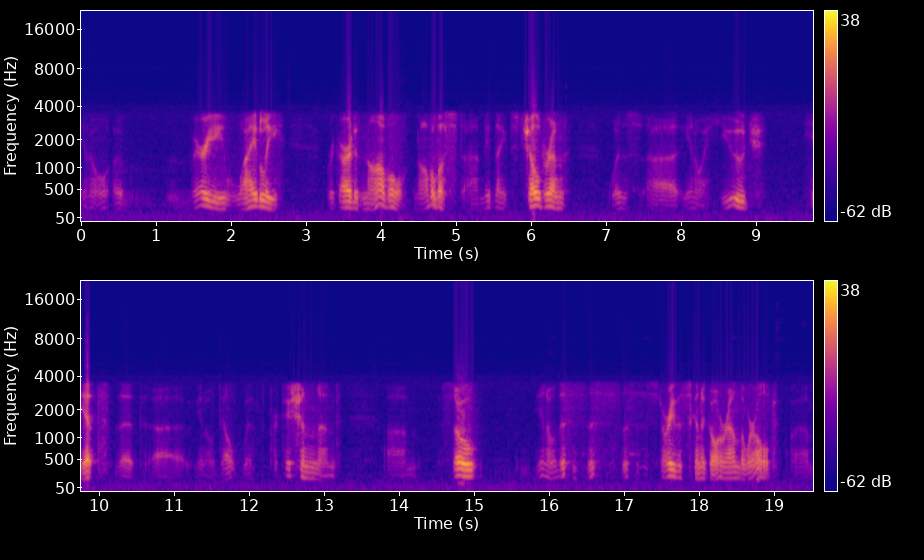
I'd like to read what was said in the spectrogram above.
you know a very widely regarded novel novelist. Uh, Midnight's Children was uh, you know a huge hit that uh, you know dealt with partition and um, so you know this is this this is a story that's going to go around the world. Um,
